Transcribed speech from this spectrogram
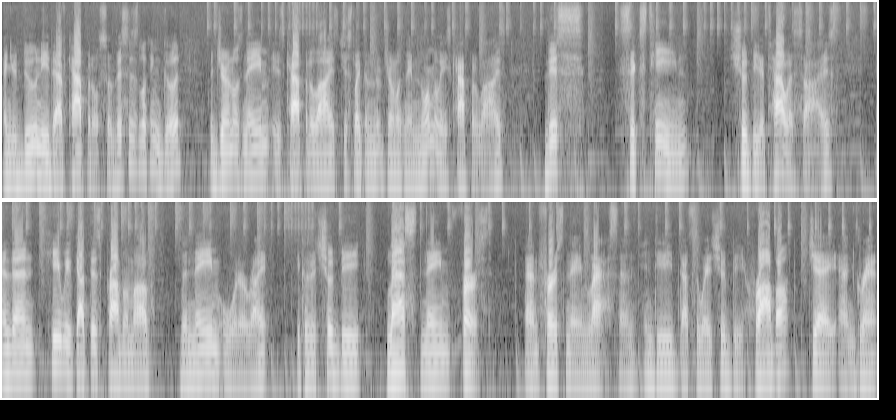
And you do need to have capital. So this is looking good. The journal's name is capitalized just like the journal's name normally is capitalized. This 16 should be italicized. And then here we've got this problem of the name order, right? Because it should be last name first and first name last. And indeed, that's the way it should be. Hraba J and Grant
